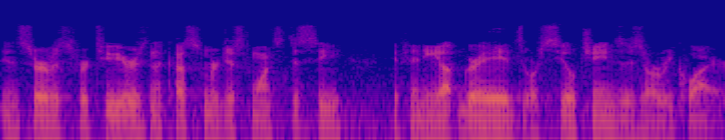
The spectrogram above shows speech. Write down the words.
in service for two years, and the customer just wants to see if any upgrades or seal changes are required.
